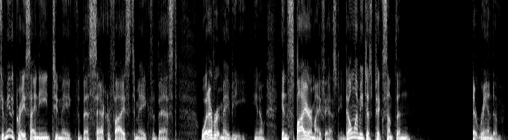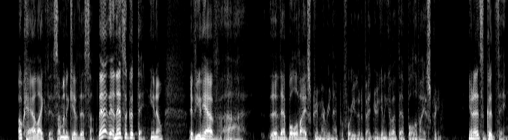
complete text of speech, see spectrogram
Give me the grace I need to make the best sacrifice, to make the best whatever it may be, you know, inspire my fasting. Don't let me just pick something at random. Okay, I like this. I'm going to give this up. That, and that's a good thing, you know. If you have uh, that bowl of ice cream every night before you go to bed and you're going to give up that bowl of ice cream, you know, that's a good thing.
